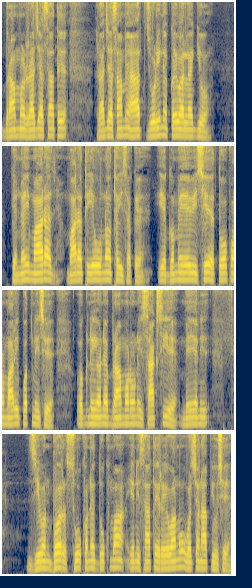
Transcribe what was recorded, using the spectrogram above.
બ્રાહ્મણ રાજા સાથે, રાજા સામે હાથ જોડીને કહેવા લાગ્યો કે નહીં મહારાજ, મારાથી એવું ન થઈ શકે. એ ગમે એવી છે તો પણ મારી પત્ની છે. અગ્નિ અને બ્રાહ્મણોની સાક્ષીએ મેં એની જીવનભર સુખ અને દુઃખમાં એની સાથે રહેવાનું વચન આપ્યું છે.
